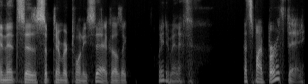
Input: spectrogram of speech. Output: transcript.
and it says September 26th. I was like, wait a minute, that's my birthday.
